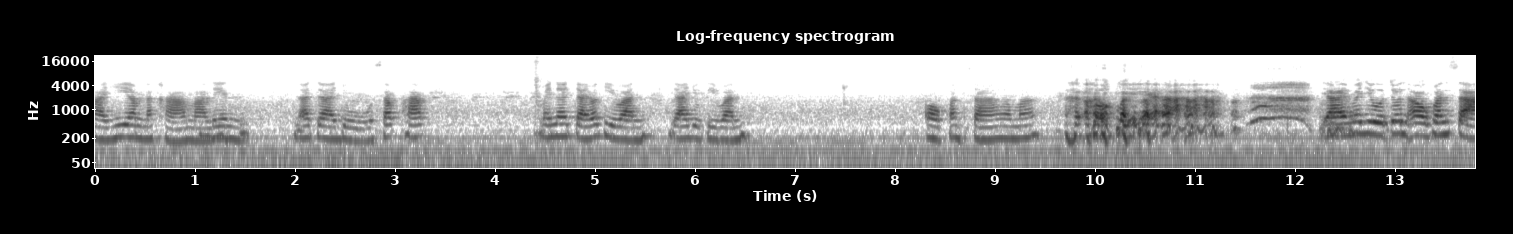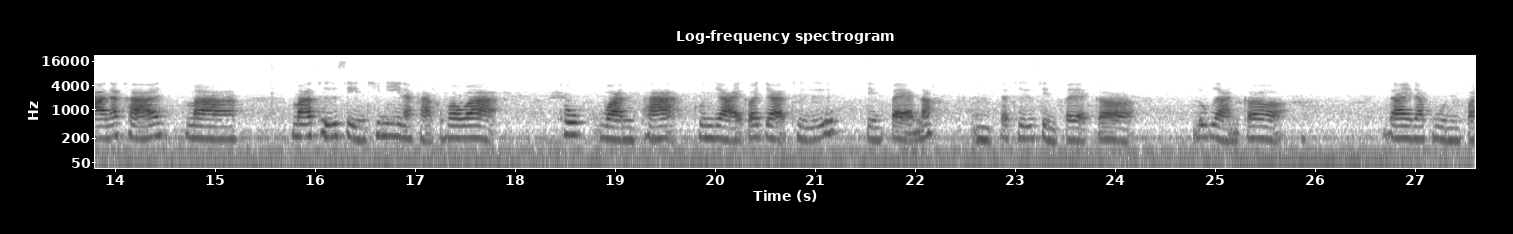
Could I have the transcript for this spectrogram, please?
มาเยี่ยมนะคะ มาเล่น น่าจะอยู่สักพัก ไม่แน่ใจว่ากี่วัน ยายอยู่กี่วัน ออกพรรษาแล้วมะโอเคยายมาอยู่จนออกพรรษานะคะ มา มาถือศีลที่นี่นะคะ ก็เพราะว่าทุกวันพระคุณยายก็จะถือศีลแปดเนาะอืมจะถือศีลแปดก็ลูกหลานก็ได้รับบุญไป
